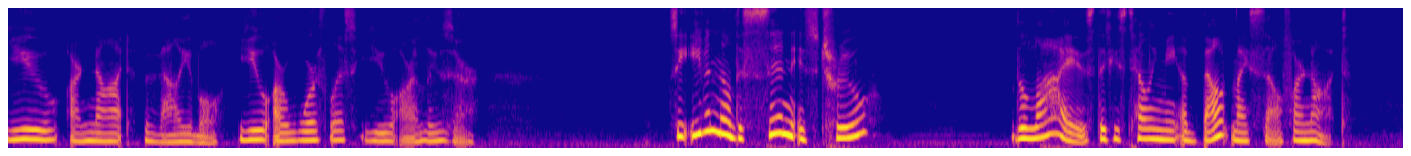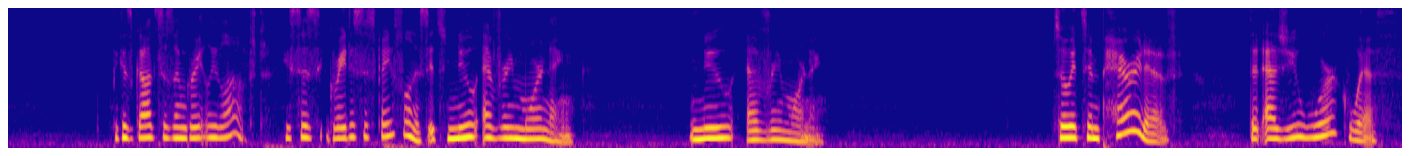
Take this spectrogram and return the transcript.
You are not valuable. You are worthless. You are a loser. See, even though the sin is true, the lies that he's telling me about myself are not. Because God says I'm greatly loved. He says, Great is his faithfulness. It's new every morning. New every morning. So it's imperative that as you work with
